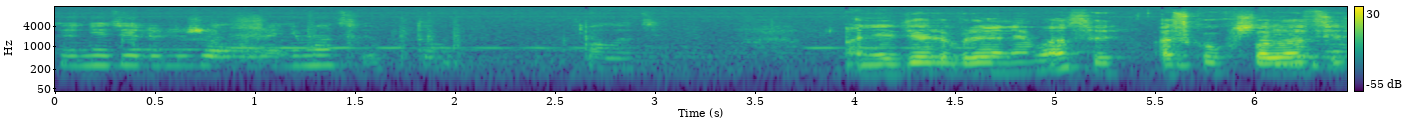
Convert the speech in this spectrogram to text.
Я неделю лежала в реанимации, а потом в палате. А неделю в реанимации? А сколько в палате?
